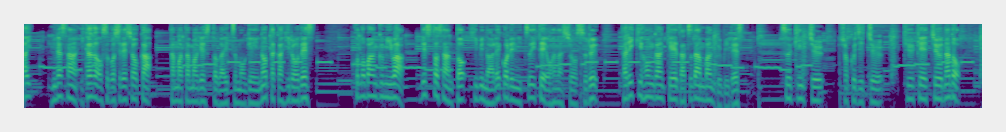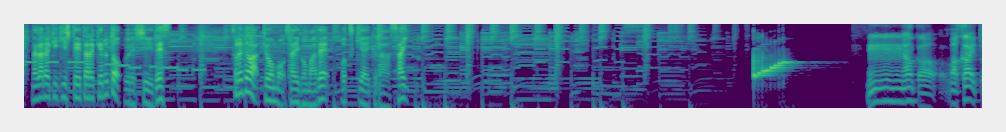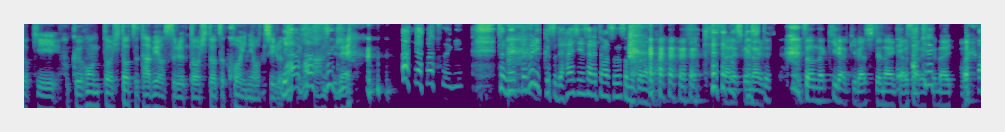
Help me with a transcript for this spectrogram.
はい皆さんいかがお過ごしでしょうか？たまたまゲストがいつもゲイの高弘です。この番組はゲストさんと日々のあれこれについてお話をする他力本願系雑談番組です。通勤中食事中休憩中などながら聞きしていただけると嬉しいです。それでは今日も最後までお付き合いください。なんか若い時僕本当一つ旅をすると一つ恋に落ちるっていう感じで。やばすぎ。それネットフリックスで配信されてます？そのドラマ。さもれてかしてい。そんなキラキラしてないかえらされてないと思います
